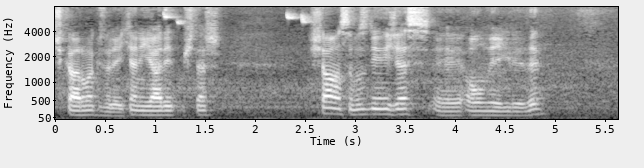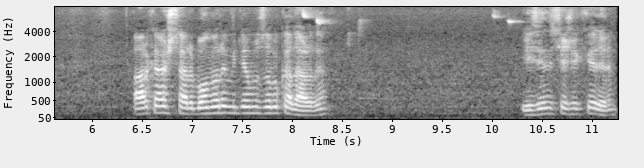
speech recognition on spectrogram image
çıkarmak üzereyken iade etmişler. Şansımızı deneyeceğiz e, onunla ilgili de. Arkadaşlar bu onarım videomuz da bu kadardı. İzlediğiniz için teşekkür ederim.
